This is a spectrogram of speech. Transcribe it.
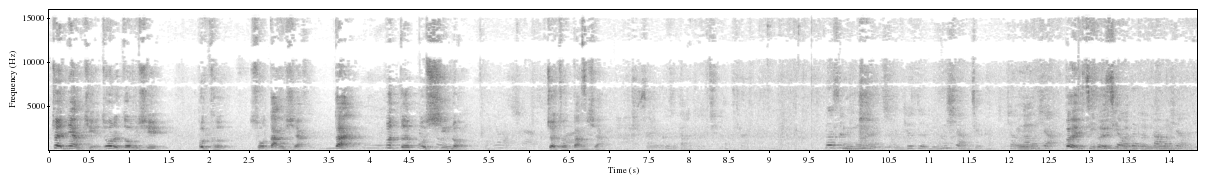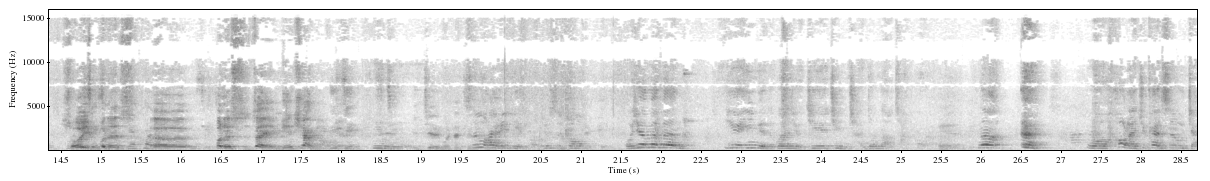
正量解脱的东西不可。说当下，但不得不形容，叫做当下。那是名，就是名相，叫当下。对对，叫那个当下。所以不能呃，不能死在名相里面。嗯，师父还有一点哦，就是说，我现在慢慢因为因缘的关系，有接近禅宗大。嗯。那。我后来去看师傅讲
